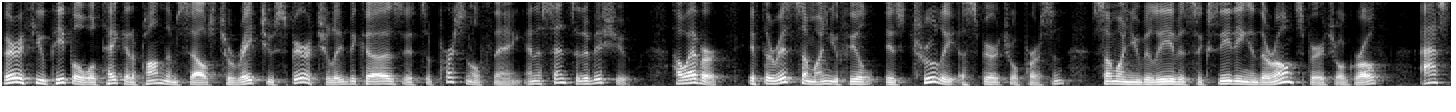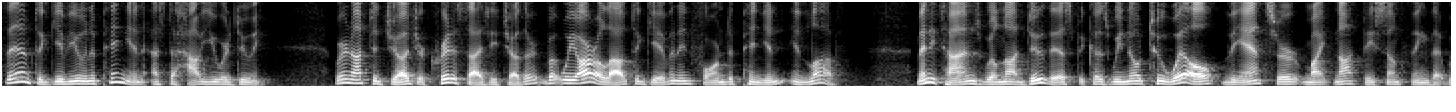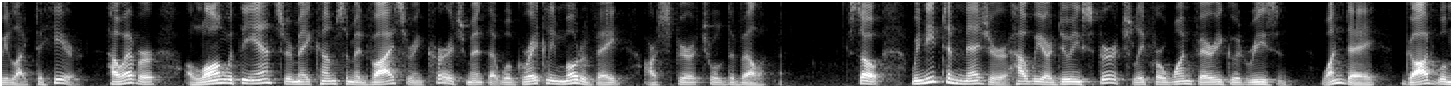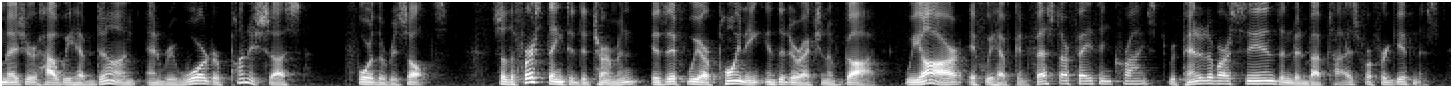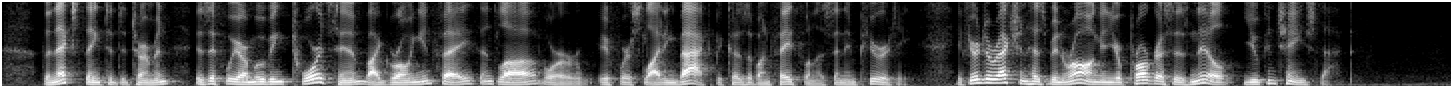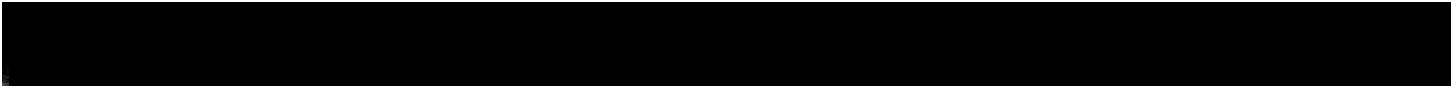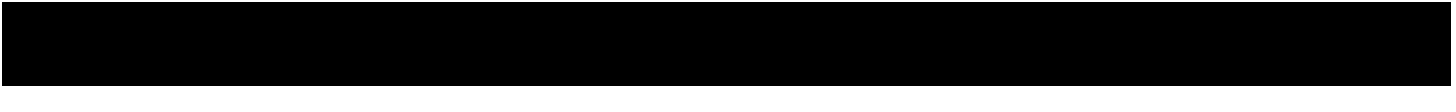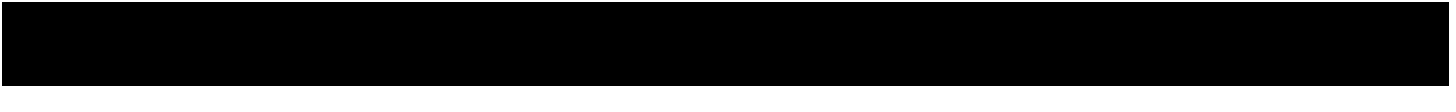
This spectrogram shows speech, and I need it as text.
Very few people will take it upon themselves to rate you spiritually because it's a personal thing and a sensitive issue. However, if there is someone you feel is truly a spiritual person, someone you believe is succeeding in their own spiritual growth, ask them to give you an opinion as to how you are doing. We're not to judge or criticize each other, but we are allowed to give an informed opinion in love. Many times we'll not do this because we know too well the answer might not be something that we like to hear. However, along with the answer may come some advice or encouragement that will greatly motivate our spiritual development. So we need to measure how we are doing spiritually for one very good reason. One day, God will measure how we have done and reward or punish us for the results. So the first thing to determine is if we are pointing in the direction of God. We are if we have confessed our faith in Christ, repented of our sins, and been baptized for forgiveness. The next thing to determine is if we are moving towards Him by growing in faith and love, or if we're sliding back because of unfaithfulness and impurity. If your direction has been wrong and your progress is nil, you can change that.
